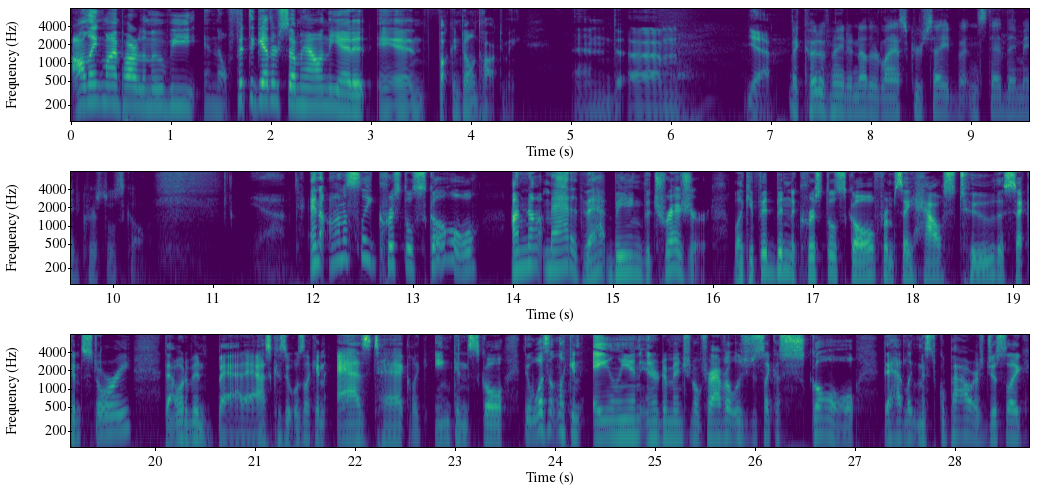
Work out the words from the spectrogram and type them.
I'll make my part of the movie. And they'll fit together somehow in the edit. And fucking don't talk to me. And, um, yeah. They could have made another Last Crusade, but instead they made Crystal Skull. And honestly, Crystal Skull, I'm not mad at that being the treasure. Like if it'd been the Crystal Skull from say House 2, the second story, that would have been badass cuz it was like an Aztec like Incan skull. It wasn't like an alien interdimensional traveler, it was just like a skull that had like mystical powers, just like,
